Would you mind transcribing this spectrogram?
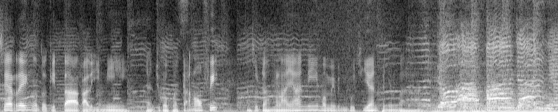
sharing untuk kita kali ini dan juga buat Kak Novi yang sudah melayani memimpin pujian penyembahan. doa padanya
